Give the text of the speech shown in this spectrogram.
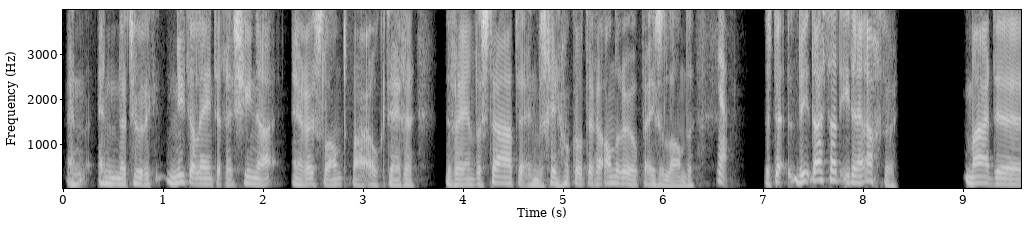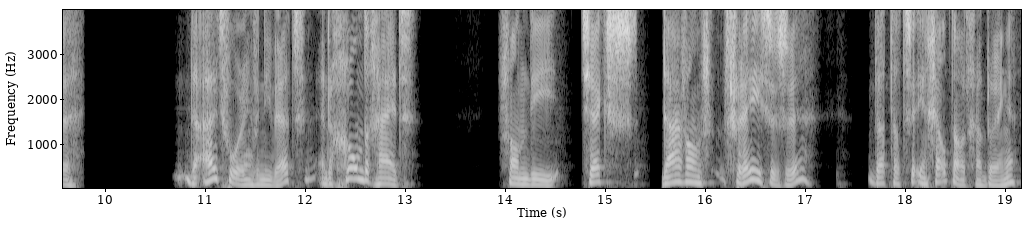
En, en natuurlijk niet alleen tegen China en Rusland, maar ook tegen de Verenigde Staten en misschien ook wel tegen andere Europese landen. Ja. Dus de, daar staat iedereen achter. Maar de, de uitvoering van die wet en de grondigheid van die checks, daarvan vrezen ze dat dat ze in geldnood gaat brengen.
